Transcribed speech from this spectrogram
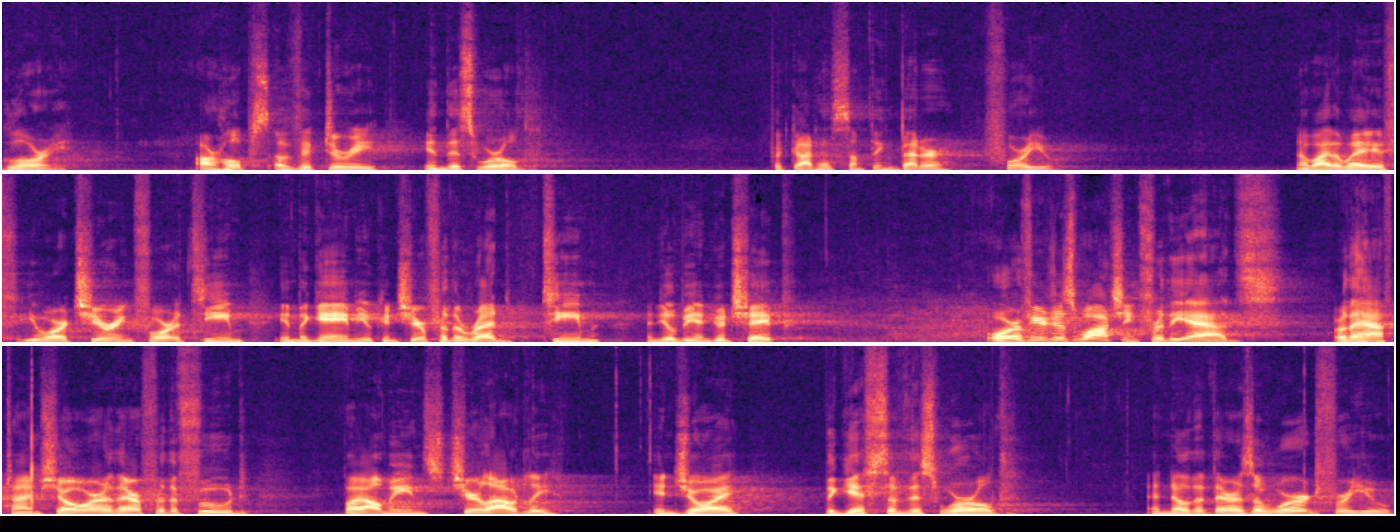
glory, our hopes of victory in this world. But God has something better for you. Now, by the way, if you are cheering for a team in the game, you can cheer for the red team and you'll be in good shape. Or if you're just watching for the ads or the halftime show or there for the food, by all means, cheer loudly. Enjoy the gifts of this world and know that there is a word for you,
